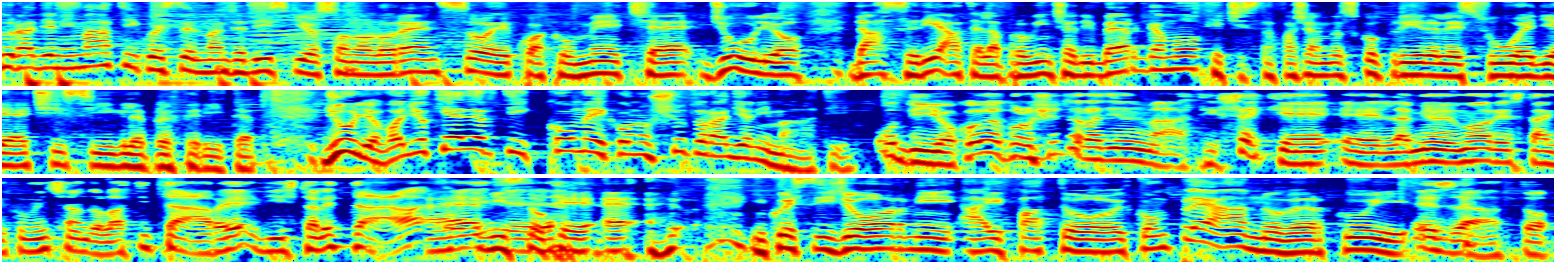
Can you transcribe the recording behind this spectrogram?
su Radio Animati, questo è il Mangiadischi, io sono Lorenzo e qua con me c'è Giulio da Seriate, la provincia di Bergamo, che ci sta facendo scoprire le sue 10 sigle preferite. Giulio, voglio chiederti come hai conosciuto Radio Animati. Oddio, come ho conosciuto radio animati? Sai che eh, la mia memoria sta incominciando a latitare, vista l'età. Eh, e- visto che eh, in questi giorni hai fatto il compleanno, per cui... Esatto,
